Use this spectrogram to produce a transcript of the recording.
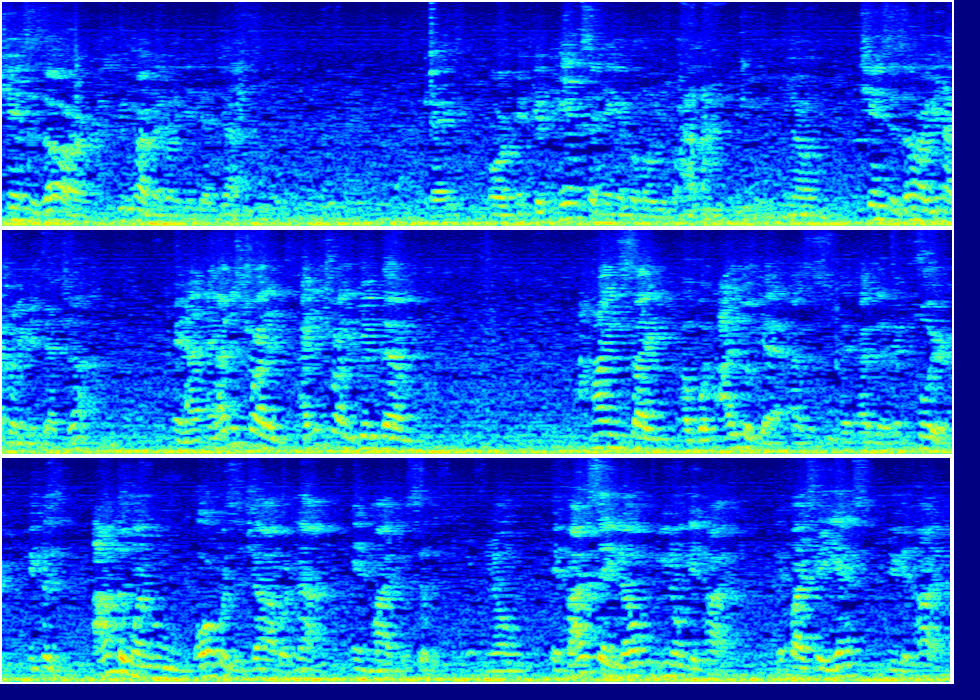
chances are you're probably not going to get that job. Okay, or if your pants are hanging below your body, you know, chances are you're not going to get that job. And I, and I just try to I just try to give them hindsight of what I look at as a, as an employer because I'm the one who offers a job or not in my facility. You know, if I say no, you don't get hired. If I say yes, you get hired.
